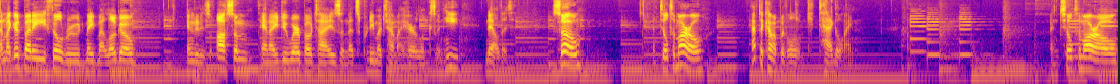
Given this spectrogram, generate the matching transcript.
and my good buddy Phil Rude made my logo, and it is awesome. And I do wear bow ties, and that's pretty much how my hair looks. And he nailed it. So, until tomorrow, I have to come up with a little tagline. Until tomorrow,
